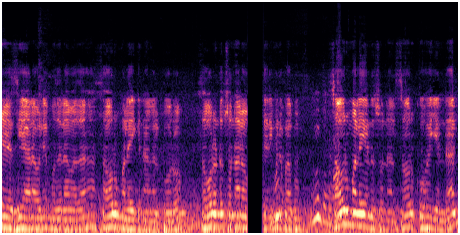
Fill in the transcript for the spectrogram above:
இன்றைய ஜியாராவிலே முதலாவதாக சவுர் மலைக்கு நாங்கள் போகிறோம் சவுர் என்று சொன்னால் உங்களுக்கு பார்ப்போம் சவுர் மலை என்று சொன்னால் சவுர் குகை என்றால்?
